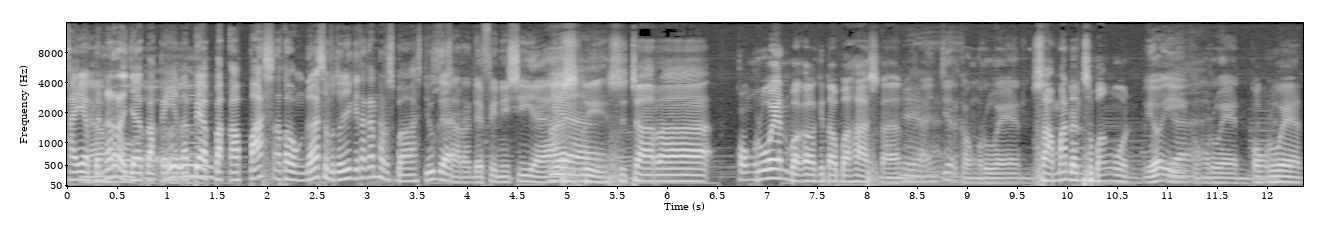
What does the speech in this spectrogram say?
kayak Ya, bener mau, aja pakainya, eh, tapi apakah pas atau enggak sebetulnya kita kan harus bahas juga. Secara definisi ya. Iya. Asli, secara kongruen bakal kita bahas kan. Iya. Anjir kongruen. Sama dan sebangun. Yoi Iya. kongruen. Kongruen.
